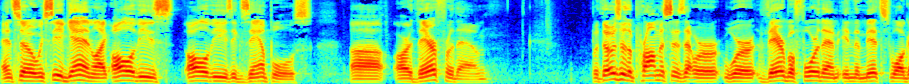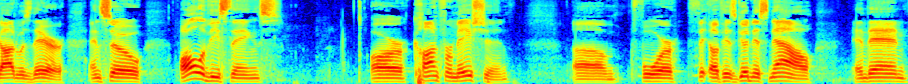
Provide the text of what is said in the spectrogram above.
And so we see again, like all of these, all of these examples uh, are there for them but those are the promises that were, were there before them in the midst while God was there. And so all of these things are confirmation um, for of His goodness now, and then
